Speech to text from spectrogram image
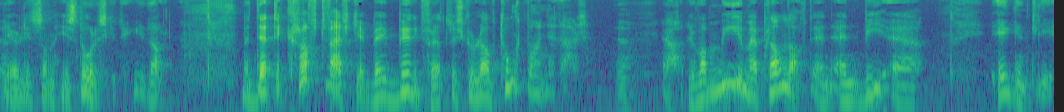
Det er jo litt sånn historiske ting i dag. Men dette kraftverket ble bygd for at vi skulle lage tungtvannet der. Ja, det var mye mer planlagt enn, en vi er egentlig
